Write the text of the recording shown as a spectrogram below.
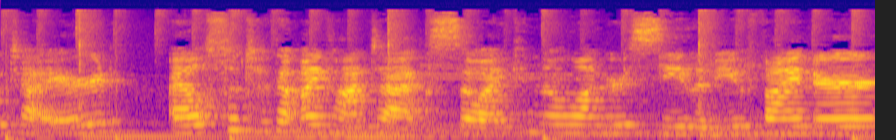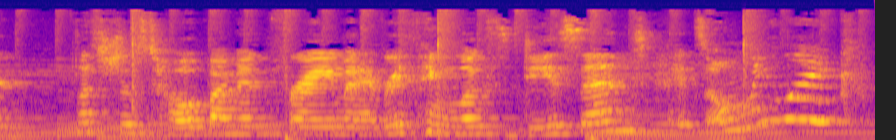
Tired. I also took out my contacts so I can no longer see the viewfinder. Let's just hope I'm in frame and everything looks decent. It's only like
